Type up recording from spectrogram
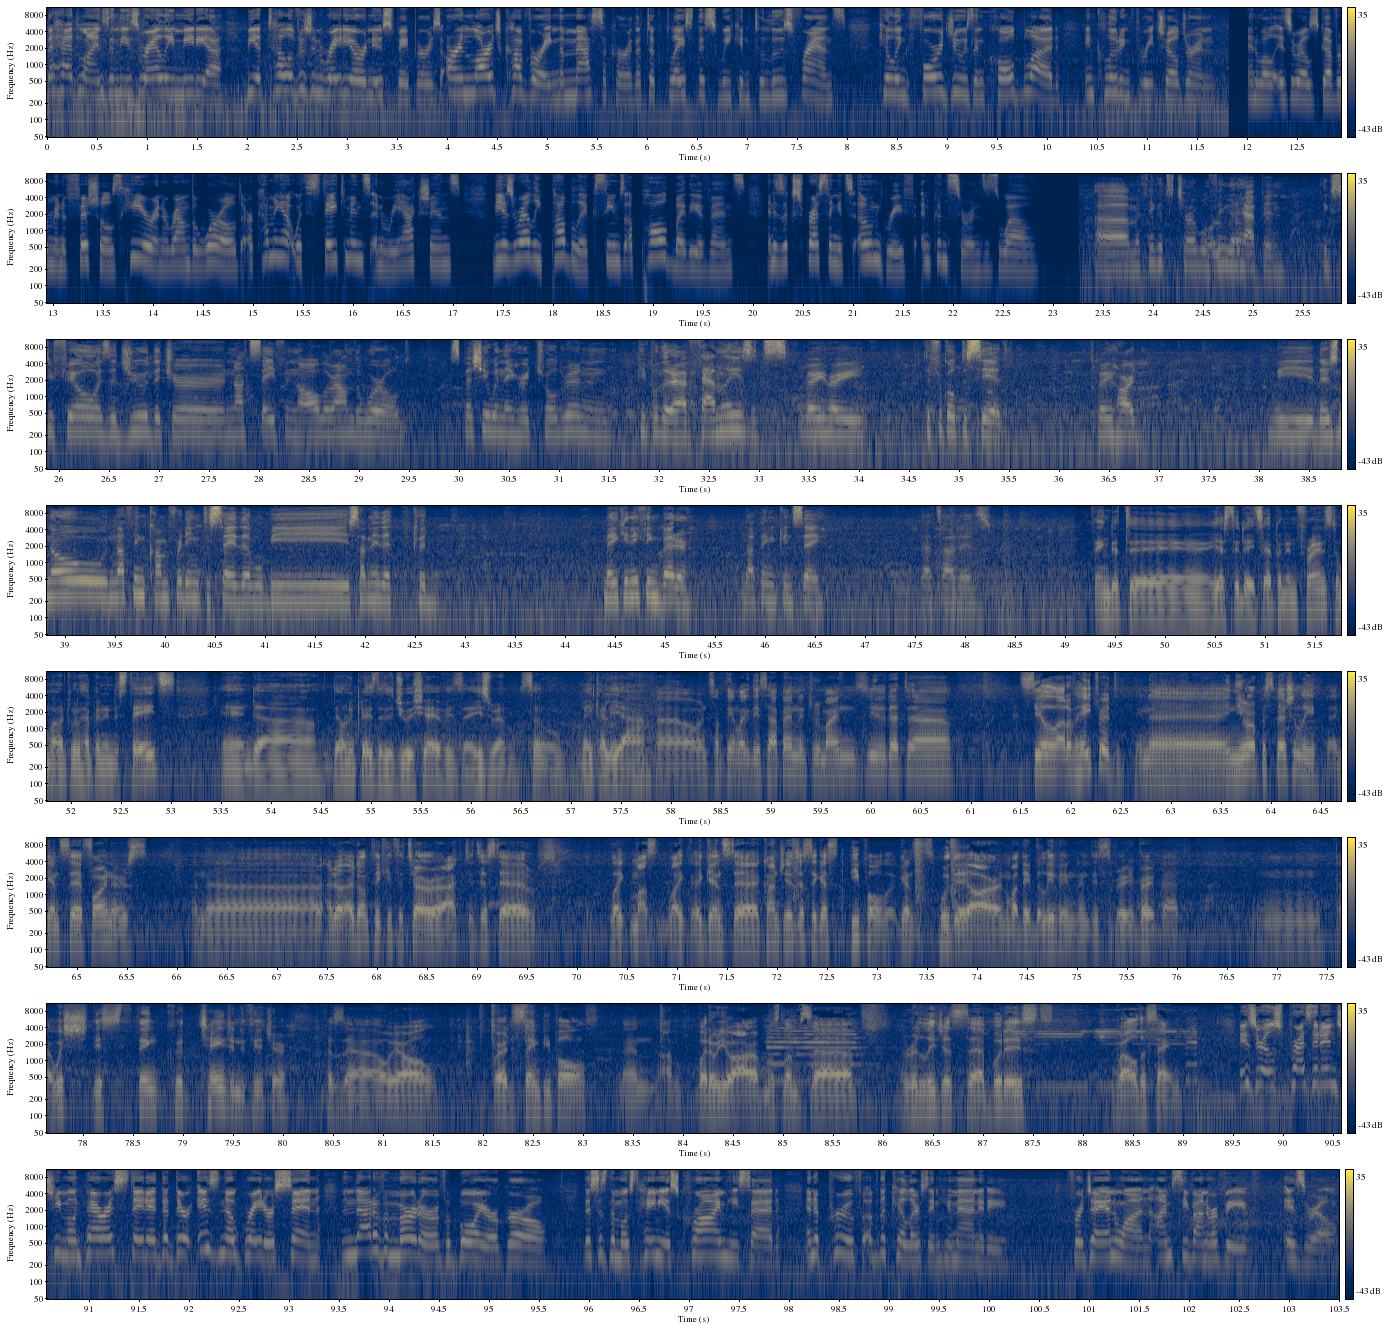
The headlines in the Israeli media, be it television, radio, or newspapers, are in large covering the massacre that took place this week in Toulouse, France, killing four Jews in cold blood, including three children. And while Israel's government officials here and around the world are coming out with statements and reactions, the Israeli public seems appalled by the events and is expressing its own grief and concerns as well. Um, I think it's a terrible thing that happened. It Makes you feel as a Jew that you're not safe in all around the world, especially when they hurt children and people that have families. It's very, very difficult to see it. It's very hard. We, there's no nothing comforting to say that will be something that could make anything better. Nothing you can say. That's how it is. I think that uh, yesterday it's happened in France, tomorrow it will happen in the States. And uh, the only place that the Jewish have is uh, Israel. So make aliyah. Uh, when something like this happens, it reminds you that uh, still a lot of hatred in, uh, in Europe, especially against foreigners. And I, don't, I don't think it's a terror act. It's just like like against a country. It's just against people, against who they are and what they believe in. And this is very very bad. Mm, I wish this thing could change in the future because uh, we're all we're the same people, and um, whether you are Muslims, uh, religious, uh, Buddhists, we're all the same. Israel's President Shimon Peres stated that there is no greater sin than that of a murder of a boy or a girl. This is the most heinous crime, he said, and a proof of the killer's inhumanity. For JN1, I'm Sivan Raviv, Israel.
